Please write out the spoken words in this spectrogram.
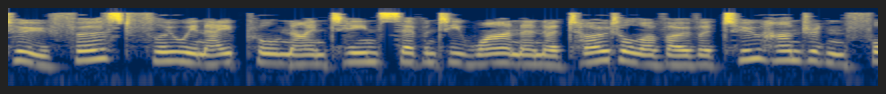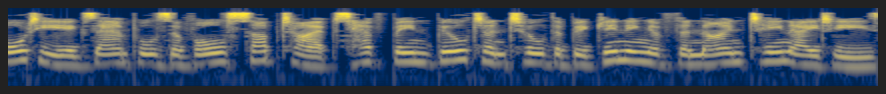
2 first flew in April 1971 and a total of over 240 examples of all subtypes have been built until the beginning of the 1980s.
